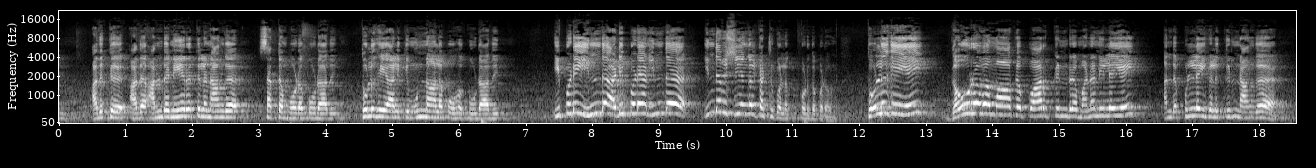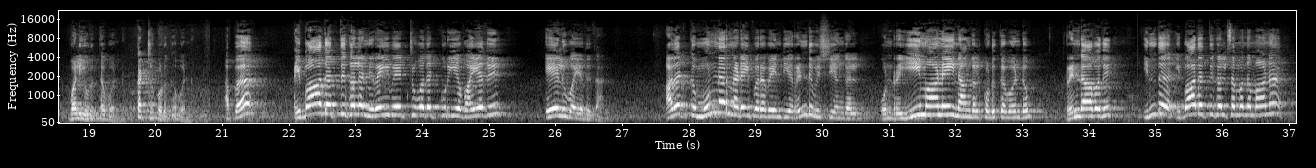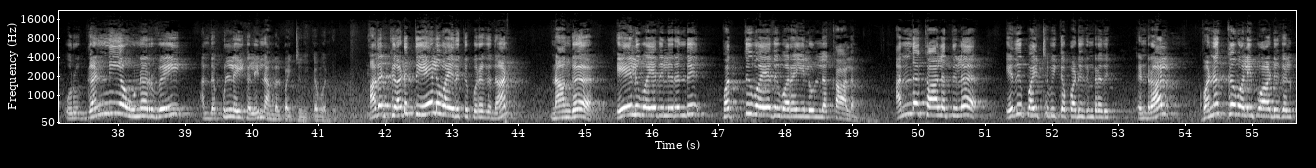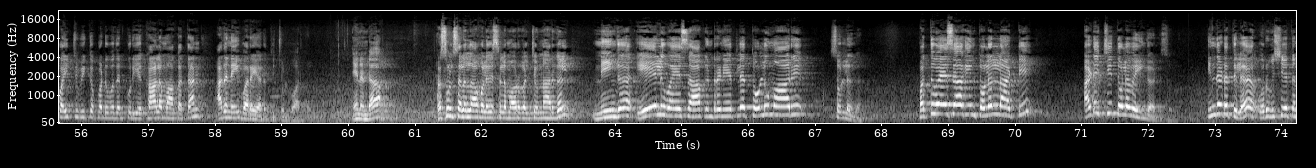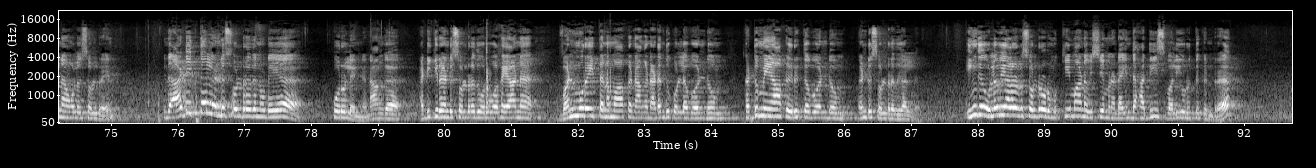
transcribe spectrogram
அதுக்கு அதை அந்த நேரத்தில் நாங்கள் சத்தம் போடக்கூடாது தொழுகையாளிக்கு முன்னால் போகக்கூடாது. இப்படி இந்த அடிப்படையான இந்த இந்த விஷயங்கள் கற்றுக்கொள்ள கொடுக்கப்படணும். தொழுகையை கௌரவமாக பார்க்கின்ற மனநிலையை அந்த பிள்ளைகளுக்கு நாங்கள் வலியுறுத்த வேண்டும் கற்றுக் கொடுக்க வேண்டும். அப்போ இபாதத்துகளை நிறைவேற்றுவதற்குரிய வயது ஏழு வயது தான் அதற்கு முன்னர் நடைபெற வேண்டிய ரெண்டு விஷயங்கள் ஒன்று ஈமானை நாங்கள் கொடுக்க வேண்டும் ரெண்டாவது இந்த இபாதத்துகள் சம்பந்தமான ஒரு கண்ணிய உணர்வை அந்த பிள்ளைகளில் நாங்கள் பயிற்றுவிக்க வேண்டும். அதற்கு அடுத்து ஏழு வயதுக்கு பிறகுதான் நாங்கள் ஏழு வயதிலிருந்து பத்து வயது வரையில் உள்ள காலம். அந்த காலத்தில் எது பயிற்றுவிக்கப்படுகின்றது என்றால் வணக்க வழிபாடுகள் பயிற்றுவிக்கப்படுவதற்குரிய காலமாகத்தான் அதனை வரையறுத்து சொல்வார்கள். ஏனெண்டா ரசூல் சல்லாஹ் அலுவலம் அவர்கள் சொன்னார்கள் நீங்க ஏழு வயசு ஆகின்ற நேரத்தில் தொழுமாறு சொல்லுங்க. பத்து வயசாகியும் தொழல்லாட்டி அடிச்சு தொலை வைங்கன்னு சொல்லு. இந்த இடத்துல ஒரு விஷயத்தை நான் உங்களுக்கு சொல்றேன். இந்த அடித்தல் என்று சொல்றதனுடைய பொருள் என்ன? நாங்க அடிக்கிறேன் சொல்றது ஒரு வகையான வன்முறைத்தனமாக நாங்கள் நடந்து கொள்ள வேண்டும் கடுமையாக இருக்க வேண்டும் என்று சொல்றது அல்ல. இங்கே உளவியாளர்கள் சொல்ற ஒரு முக்கியமான விஷயம் என்னடா? இந்த ஹதீஸ் வலியுறுத்துகின்ற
